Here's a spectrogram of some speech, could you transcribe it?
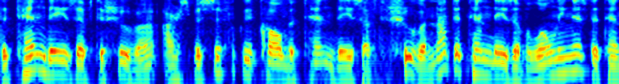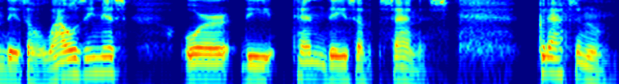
the 10 days of Teshuvah are specifically called the 10 days of Teshuvah, not the 10 days of loneliness, the 10 days of lousiness, or the 10 days of sadness. Good afternoon.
